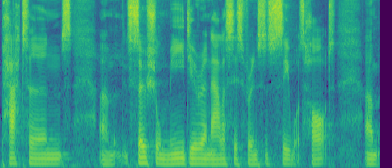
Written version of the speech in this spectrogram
patents, um, social media analysis, for instance, to see what's hot, um,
